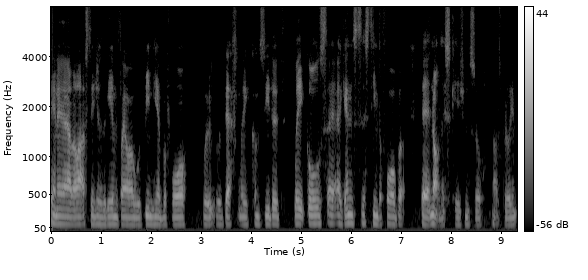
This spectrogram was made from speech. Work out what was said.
kind of at the last stages of the game. It's like, oh, we've been here before. We, have definitely conceded late goals against this team before, but uh, not on this occasion. So that's brilliant.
